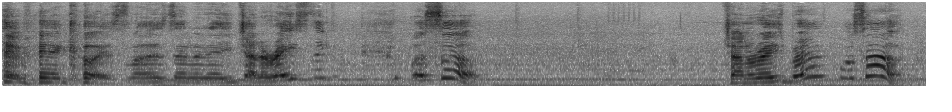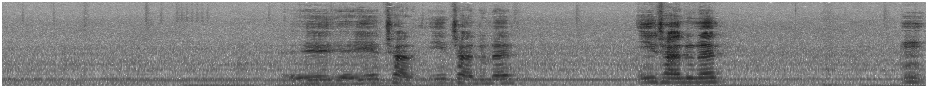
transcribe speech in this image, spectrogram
that man going slow instead of that. You trying to race, nigga? What's up? Trying to race, bro? What's up? Yeah, yeah, you ain't trying. You ain't trying to do nothing. You ain't trying to do nothing. Mm.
